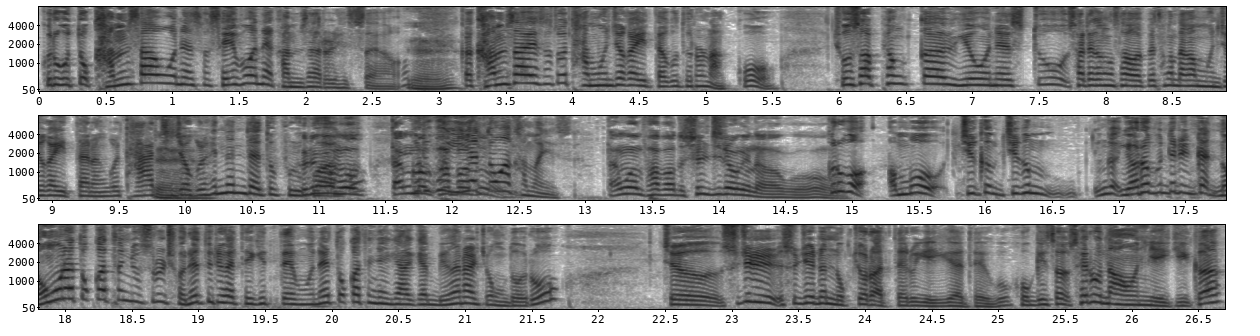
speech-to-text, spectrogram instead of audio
그리고 또 감사원에서 세 번의 감사를 했어요. 네. 그러니까 감사에서도 다 문제가 있다고 드러났고 조사평가위원회에서도 4대강 사업에 상당한 문제가 있다는 걸다 네. 지적을 했는데도 불구하고 그리고 뭐 그리고 2년 파봐도- 동안 가만히 있어요. 땅만 파봐도 실지령이 나오고. 그리고 어, 뭐 지금 지금 그러니까 여러분들이 그러니까 너무나 똑같은 뉴스를 전해드려야 되기 때문에 똑같은 얘기하기가 미안할 정도로 저 수질 수질은 녹조라떼로 얘기가 되고 거기서 새로 나온 얘기가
